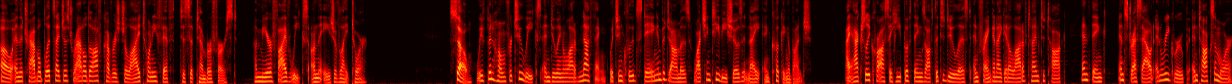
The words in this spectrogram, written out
Oh, and the travel blitz I just rattled off covers July 25th to September 1st, a mere five weeks on the Age of Light tour. So, we've been home for two weeks and doing a lot of nothing, which includes staying in pajamas, watching TV shows at night, and cooking a bunch. I actually cross a heap of things off the to do list, and Frank and I get a lot of time to talk and think and stress out and regroup and talk some more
